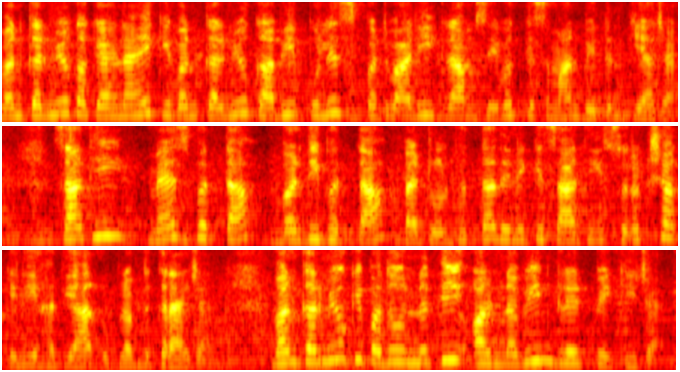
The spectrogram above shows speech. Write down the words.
वन कर्मियों का कहना है की वन कर्मियों का भी पुलिस, पटवारी, ग्राम सेवक के समान वेतन किया जाए। साथ ही मैस भत्ता, वर्दी भत्ता, पेट्रोल भत्ता देने के साथ ही सुरक्षा के लिए हथियार उपलब्ध कराए जाए। वन कर्मियों की पदोन्नति और नवीन ग्रेड पे की जाए।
